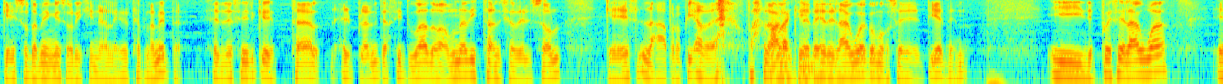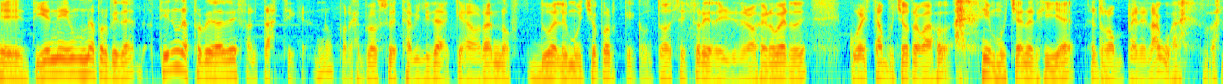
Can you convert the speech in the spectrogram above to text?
que eso también es original en este planeta. Es decir, que está el planeta situado a una distancia del Sol que es la apropiada para, ¿Para qué? mantener el agua como se tiene. ¿no? Y después el agua eh, tiene una propiedad, tiene unas propiedades fantásticas, ¿no? Por ejemplo, su estabilidad, que ahora nos duele mucho porque con toda esta historia del hidrógeno verde cuesta mucho trabajo y mucha energía romper el agua.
